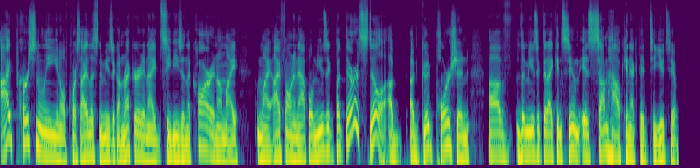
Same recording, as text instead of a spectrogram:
I personally, you know, of course, I listen to music on record and I CDs in the car and on my my iPhone and Apple Music, but there are still a, a good portion of the music that I consume is somehow connected to YouTube.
